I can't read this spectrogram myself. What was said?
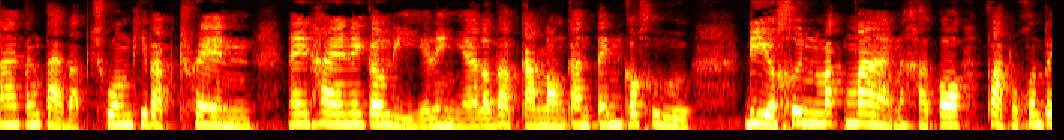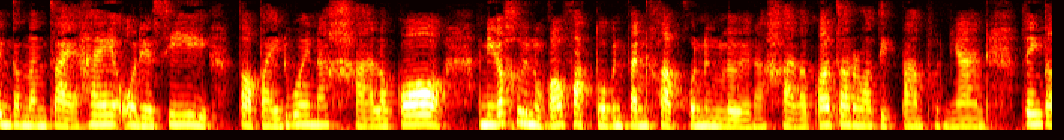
มากตั้งแต่แบบช่วงที่แบบเทรนในไทยในเกาหลีอะไรเงี้ยแล้วแบบการร้องการเต้นก็คือ ดีขึ้นมาก ๆนะคะ ก็ฝากทุกคนเป็นกำลังใจให้ o d e s s y ต่อไปด้วยนะคะ แล้วก็อันนี้ก็คือหนูก็ฝากตัวเป็นแฟนคลับคนหนึ่งเลยนะคะ แล้วก็จะรอติดตามผลงานเพลงต่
